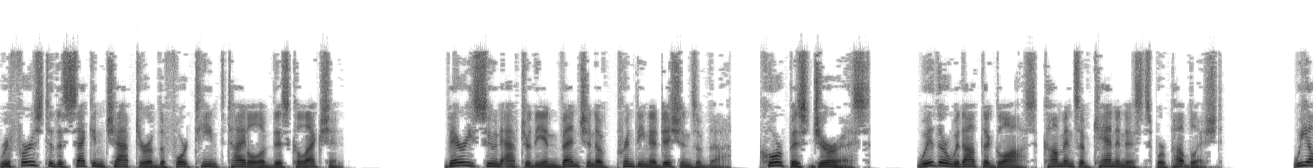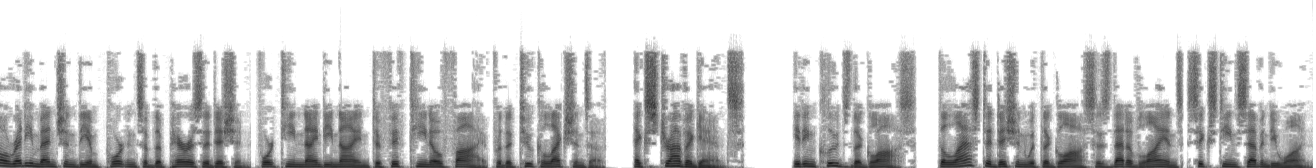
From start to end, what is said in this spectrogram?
refers to the second chapter of the fourteenth title of this collection. Very soon after the invention of printing editions of the «Corpus Juris» with or without the gloss comments of canonists were published. We already mentioned the importance of the Paris edition 1499 for the two collections of «extravagants». It includes the gloss. The last edition with the gloss is that of Lyons 1671.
